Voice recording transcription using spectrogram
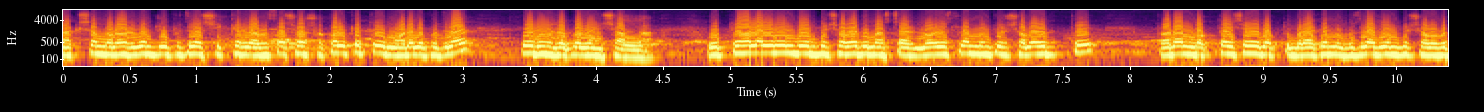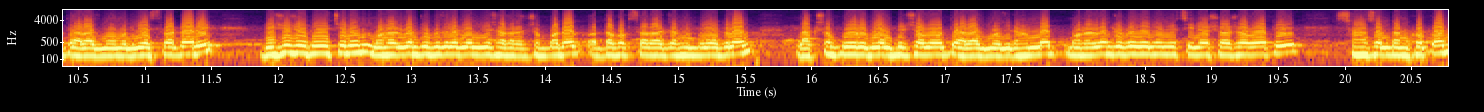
লাকসা মনোহরগঞ্জ উপজেলার শিক্ষার ব্যবস্থা সহ সকল ক্ষেত্রে মডেল উপজেলায় পরিণত করব ইনশাল্লাহ উত্তর ইউনিয়ন বিএনপির সভাপতি মাস্টার নুরুল ইসলাম মন্ত্রীর সভাপতিত্বে প্রধান বক্তা হিসেবে বক্তব্য রাখেন উপজেলা বিএনপির সভাপতি আলাজ মোহাম্মদ ইলিয়াস পাটোয়ারি। বিশেষ অতিথি ছিলেন মনোহরগঞ্জ উপজেলা বিএনপির সাধারণ সম্পাদক অধ্যাপক সরার জাহান বুনিয়াদুলন লাকসাম পৌর বিএনপির সভাপতি আলাজ মজিদ আহমেদ মনোহরগঞ্জ উপজেলা বিএনপির সিনিয়র সহসভাপতি শাহ সুলতান খোকন,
